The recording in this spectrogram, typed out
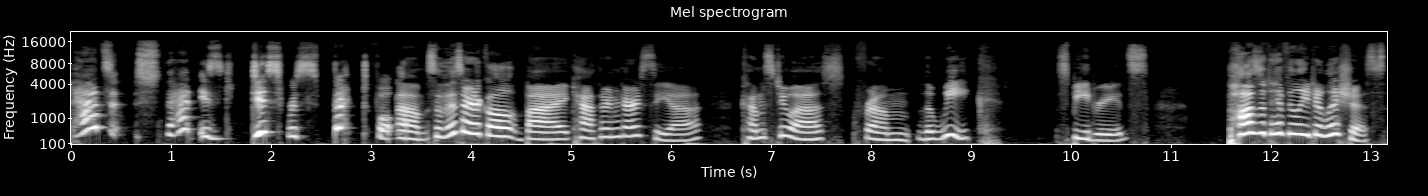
That's that is disrespectful. Um, so this article by Catherine Garcia comes to us from the week speed reads positively delicious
